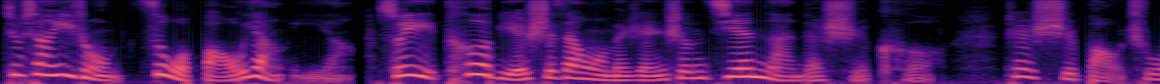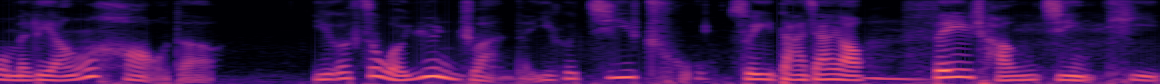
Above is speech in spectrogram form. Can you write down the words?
就像一种自我保养一样。所以，特别是在我们人生艰难的时刻，这是保持我们良好的一个自我运转的一个基础。所以，大家要非常警惕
